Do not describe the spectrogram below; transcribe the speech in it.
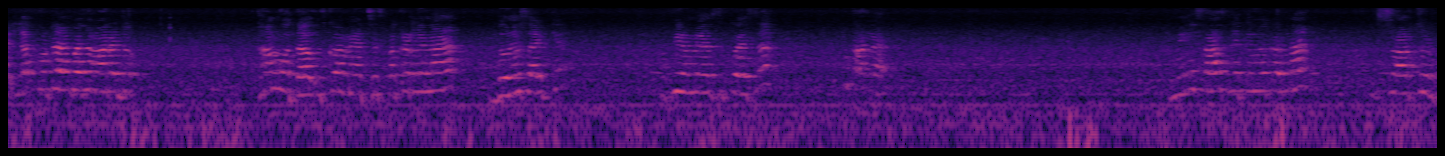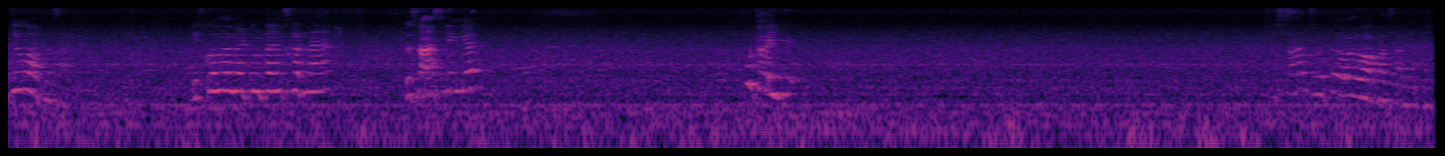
है लग को उठाने के बाद हमारा जो थंब होता है उसको हमें अच्छे से पकड़ लेना है, दोनों साइड के। तो फिर हमें ऐसे को ऐसे उठाना है। मेरी सांस लेते हुए करना है सांस छोड़ते हुए वापस आना इसको भी हमें टू टाइम्स करना है। तो सांस लेंगे, उठाइए। फिर सांस छोड़ते हुए वापस आ जाना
